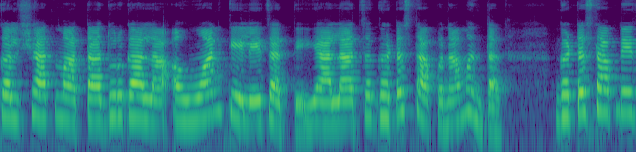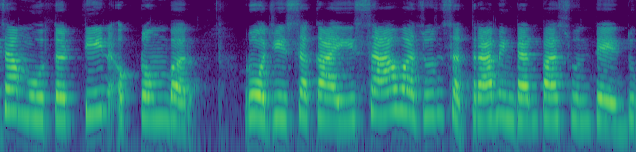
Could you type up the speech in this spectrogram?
कलशात माता दुर्गाला आव्हान केले जाते यालाच घटस्थापना म्हणतात. घटस्थापनेचा मुहूर्त तीन ऑक्टोंबर रोजी सकाळी सहा वाजून सतरा मिनिटांपासून ते दु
